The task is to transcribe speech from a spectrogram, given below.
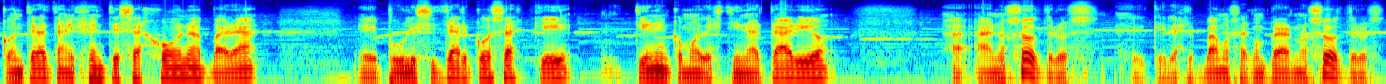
contratan gente sajona para eh, publicitar cosas que tienen como destinatario a, nosotros, eh, que las vamos a comprar nosotros.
